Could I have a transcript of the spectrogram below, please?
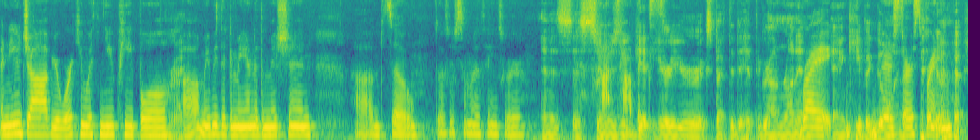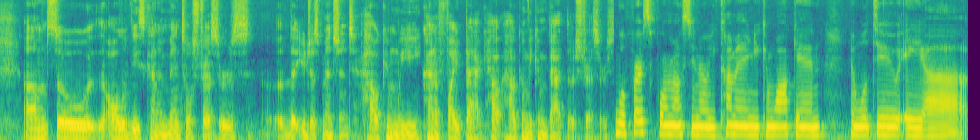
a new job, you're working with new people, Right. uh, maybe the demand of the mission. Um, so those are some of the things we're And as, as soon as you topics. get here, you're expected to hit the ground running Right. and keep it going. start sprinting. um, so all of these kind of mental stressors that you just mentioned, how can we kind of fight back? How, how can we combat those stressors? Well, first and foremost, you know, you come in, you can walk in, and we'll do a, uh,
